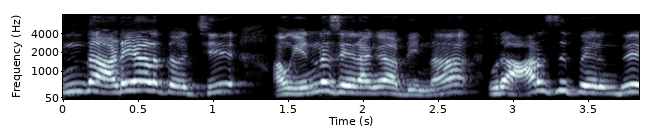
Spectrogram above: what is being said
இந்த அடையாளத்தை வச்சு அவங்க என்ன செய்யறாங்க அப்படின்னா ஒரு அரசு பேருந்து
